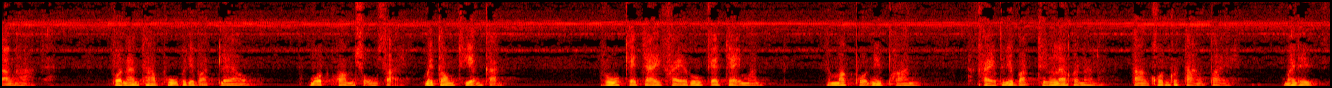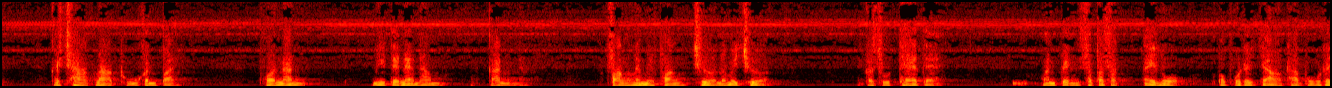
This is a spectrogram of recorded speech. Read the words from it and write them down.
ต่างหาก เพราะนั้นถ้าผู้ปฏิบัติแล้ว หมดความสงสัยไม่ต้องเถียงกัน รู้แก่ใจใครรู้แก่ใจมันมรรคผลนิพพานใครปฏิบัติถึงแล้วก็นั่นแหละต่างคนก็ต่างไป ไม่ได้กระชากลากถูกันไป เพราะนั้นมีแต่แนะนำกัน ฟังแล้วไม่ฟังเชื่อแล้วไม่เชื่อกระสุดแท้แต่มันเป็นสรรพสัตว์ในโลก พระพุทธเจ้า ถ้าพระพุทธ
